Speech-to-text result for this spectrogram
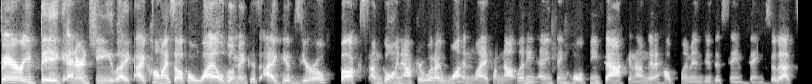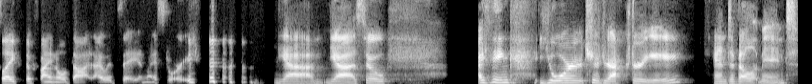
very big energy. Like I call myself a wild woman because I give zero fucks. I'm going after what I want in life. I'm not letting anything hold me back, and I'm to help women do the same thing. So that's like the final dot, I would say, in my story. yeah, yeah. So I think your trajectory and development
